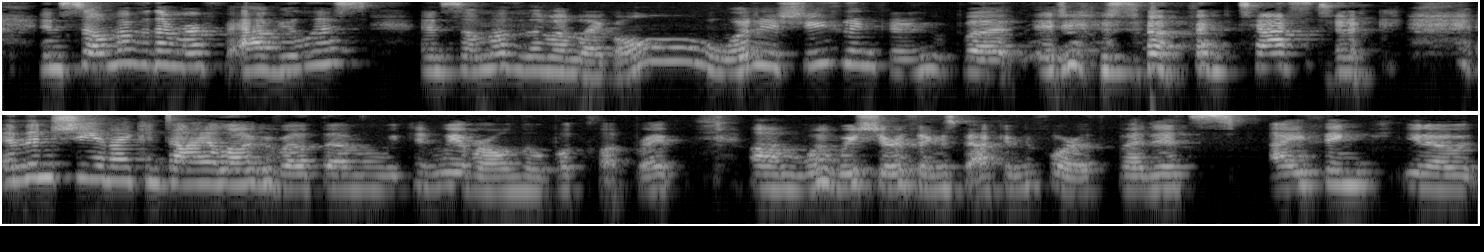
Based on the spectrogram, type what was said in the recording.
and some of them are fabulous and some of them I'm like, oh, what is she thinking? But it is fantastic. And then she and I can dialogue about them, and we can we have our own little book club, right? Um, when we share things back and forth. But it's I think you know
